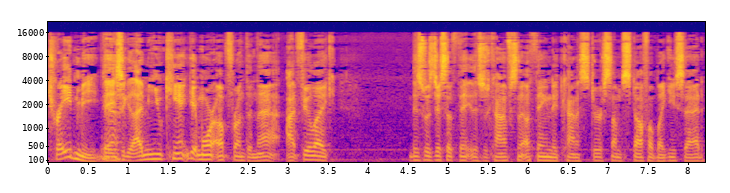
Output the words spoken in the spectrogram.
"Trade me." Basically, I mean, you can't get more upfront than that. I feel like this was just a thing. This was kind of a thing to kind of stir some stuff up, like you said,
